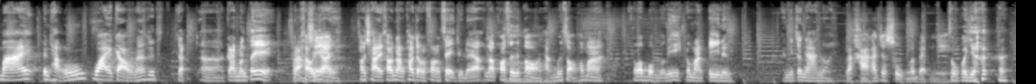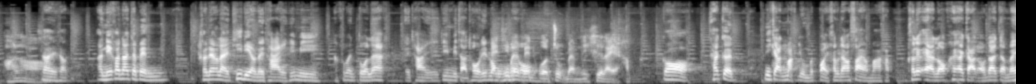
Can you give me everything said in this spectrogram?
ไม้เป็นถังไวน์เก่านะคือจากการมันเต้ฝรั่งเขาเศใหญ่สเขาใช้เขานำเข้าจากฝรั่งเศสอยู่แล้ว เราก็ซื้อต่อถังมือสองเข้ามาเพราะว่าบ่มตัวนี้อีกประมาณปีหนึ่ง อันนี้จะนานหน่อย ราคาก็จะสูงกว่าแบบนี้ สูงกว่าเยอะ อ๋อเหรอ ใช่ครับ อันนี้ก็น่าจะเป็นเขาเรียกอะไรที่เดียวในไทยที่มีเขาเป็นตัวแรกในไทยที่มีสาโทที่ลไอ้งที่มันไม่โอเป็นหัวจุกแบบนี้คืออะไรอะครับ ก็ถ้าเกิดมีการหมักอยู่มันปล่อยคาร์บอนไดออกไซด์ออกมาครับเขาเรียกแอร์ล็อกให้อากาศออกได้จะไม่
